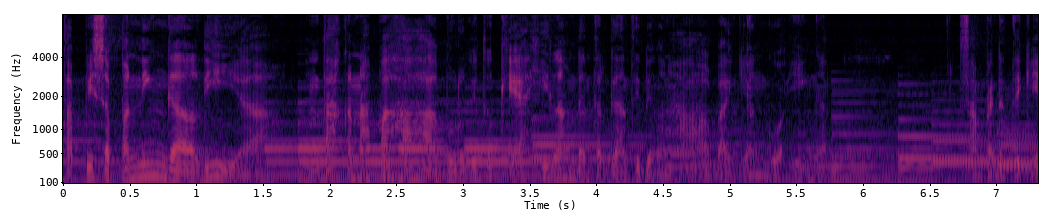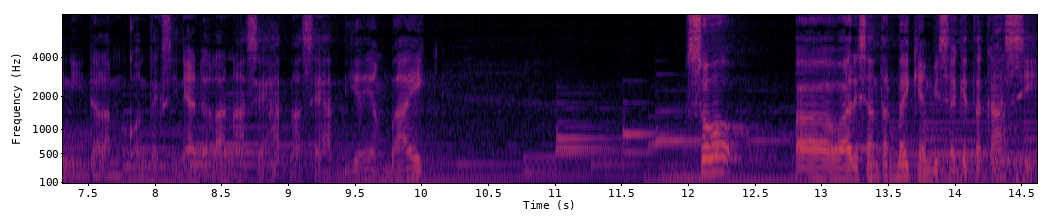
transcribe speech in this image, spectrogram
Tapi sepeninggal dia, entah kenapa hal-hal buruk itu kayak hilang dan terganti dengan hal-hal baik yang gue ingat. Sampai detik ini, dalam konteks ini adalah nasihat-nasihat dia yang baik. So, uh, warisan terbaik yang bisa kita kasih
